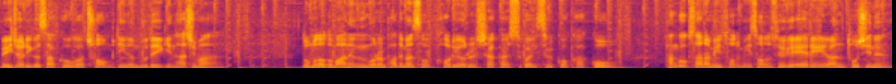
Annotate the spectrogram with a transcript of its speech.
메이저리그 사커가 처음 뛰는 무대이긴 하지만 너무나도 많은 응원을 받으면서 커리어를 시작할 수가 있을 것 같고 한국 사람이 손흥민 선수에게 LA라는 도시는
